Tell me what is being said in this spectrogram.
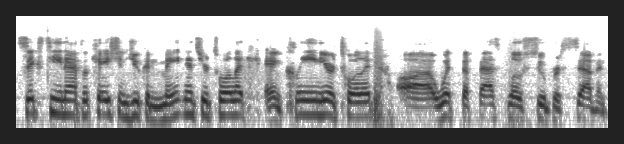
16 applications. You can maintenance your toilet and clean your toilet uh, with the Fast Flow Super 7.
